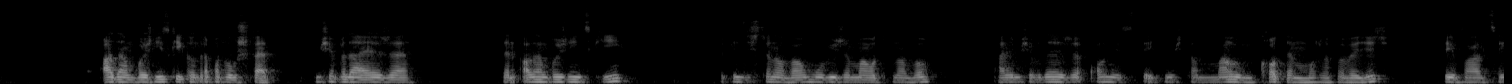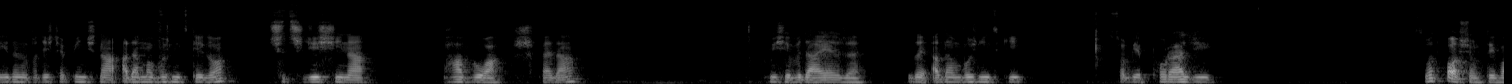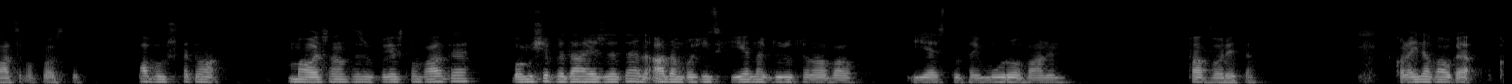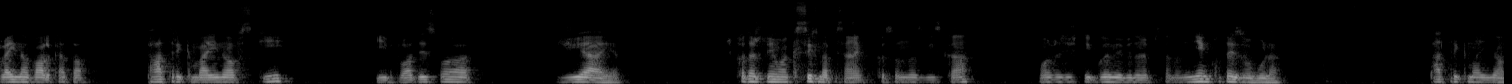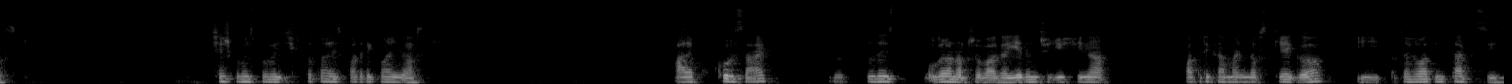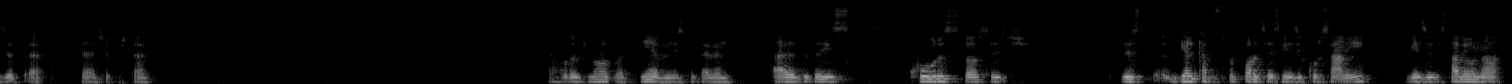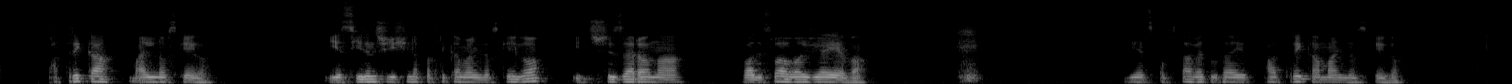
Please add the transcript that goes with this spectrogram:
Adam Woźnicki kontra Paweł Szwed. Mi się wydaje, że ten Adam Woźnicki to kiedyś trenował, mówi, że mało trenował, ale mi się wydaje, że on jest jakimś tam małym kotem, można powiedzieć, w tej walce. 1,25 na Adama Woźnickiego, 3,30 na Pawła Szweda. Mi się wydaje, że tutaj Adam Woźnicki sobie poradzi z łatwością w tej walce po prostu. Paweł Szwed ma małe szanse, żeby wygrać tą walkę, bo mi się wydaje, że ten Adam Woźnicki jednak dużo trenował i jest tutaj murowanym faworytem. Kolejna walka, kolejna walka to Patryk Malinowski i Władysław Ziajew. Szkoda, że tu nie ma ksyw napisanych, tylko są nazwiska. Może gdzieś tutaj głębiej będą napisane. Nie wiem, kto to jest w ogóle. Patryk Malinowski. Ciężko mi jest powiedzieć, kto to jest Patryk Malinowski. Ale po kursach no, tutaj jest ogromna przewaga. 1,30 na Patryka Malinowskiego i to chyba ten taksi ZR też jakoś tak. A to jest Norbert. Nie wiem, nie jestem pewien. Ale tutaj jest kurs dosyć. Wielka dysproporcja jest między kursami, więc bym stawiał na Patryka Malinowskiego. Jest 1,30 na Patryka Malinowskiego i 3,0 na Władysława Ziajewa. Więc obstawię tutaj Patryka Malinowskiego.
